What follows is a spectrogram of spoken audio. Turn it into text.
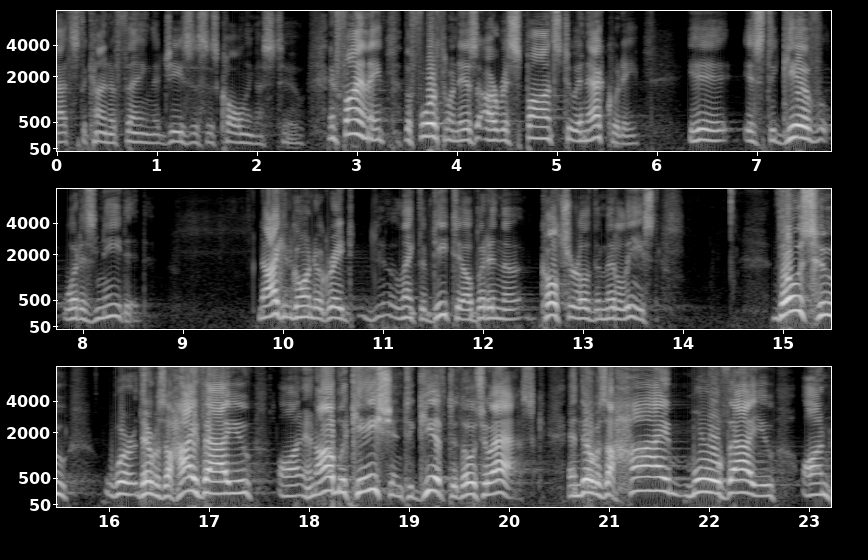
That's the kind of thing that Jesus is calling us to. And finally, the fourth one is our response to inequity is to give what is needed. Now, I could go into a great length of detail, but in the culture of the Middle East, those who were, there was a high value on an obligation to give to those who ask, and there was a high moral value on,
